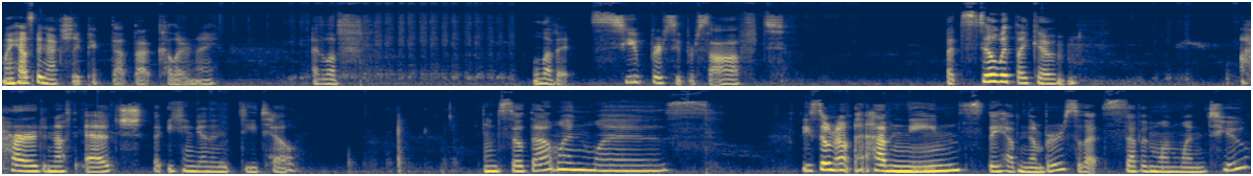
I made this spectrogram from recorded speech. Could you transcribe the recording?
My husband actually picked out that color and I, I love, love it. Super, super soft, but still with like a hard enough edge that you can get in detail. And so that one was these don't have names, they have numbers, so that's 7112.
